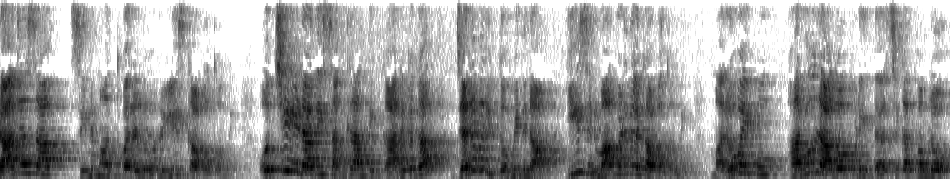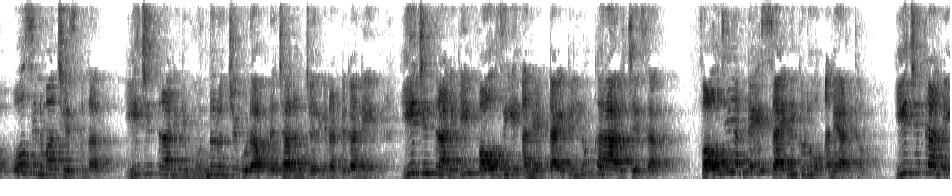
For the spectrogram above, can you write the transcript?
రాజా సాబ్ సినిమా త్వరలో రిలీజ్ కాబోతోంది. వచ్చే ఏడాది సంక్రాంతి కానుకగా జనవరి తొమ్మిదిన ఈ సినిమా విడుదల కాబోతుంది. మరోవైపు హను రాఘవపుడి దర్శకత్వంలో ఓ సినిమా చేస్తున్నారు. ఈ చిత్రానికి ముందు నుంచి కూడా ప్రచారం జరిగినట్టుగానే ఈ చిత్రానికి ఫౌజీ అనే టైటిల్ను ఖరారు చేశారు. ఫౌజీ అంటే సైనికుడు అనే అర్థం. ఈ చిత్రాన్ని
